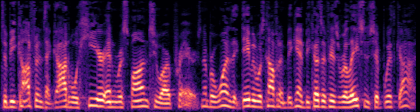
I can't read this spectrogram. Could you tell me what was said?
to be confident that God will hear and respond to our prayers. Number one, that David was confident again because of his relationship with God.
